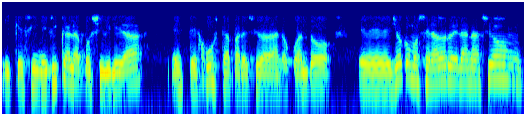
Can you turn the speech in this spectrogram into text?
y que significa la posibilidad este, justa para el ciudadano. Cuando eh, yo como senador de la Nación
